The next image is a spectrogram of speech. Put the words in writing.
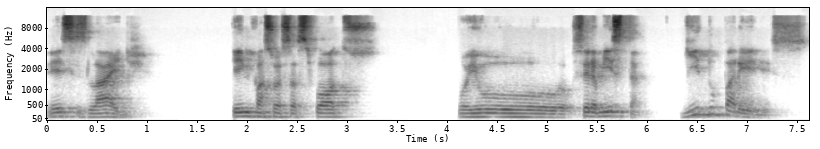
Esse slide, quem passou essas fotos foi o ceramista Guido Paredes.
